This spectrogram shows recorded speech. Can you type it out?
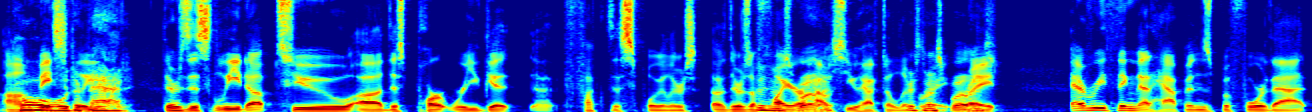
Um, Oh, they're basically, bad. there's this lead up to uh, this part where you get uh, fuck the spoilers. Uh, there's a no firehouse spoilers. you have to liberate, spoilers. right? Everything that happens before that,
